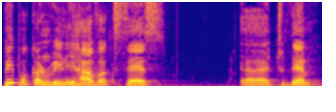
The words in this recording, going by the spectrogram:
people can really have access uh, to them.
